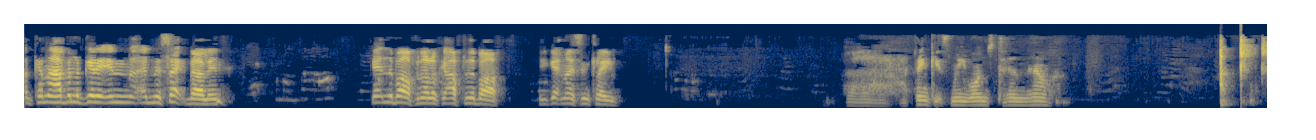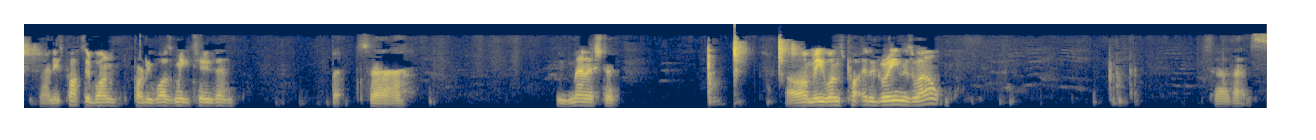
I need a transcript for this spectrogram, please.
Uh, Can I have a look at it in in a sec, darling? Get in the bath and I'll look at after the bath. You get nice and clean. Uh, I think it's me one's turn now. And he's potted one. Probably was me too then. But uh, we managed to. Oh, me one's potted a green as well. So that's.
